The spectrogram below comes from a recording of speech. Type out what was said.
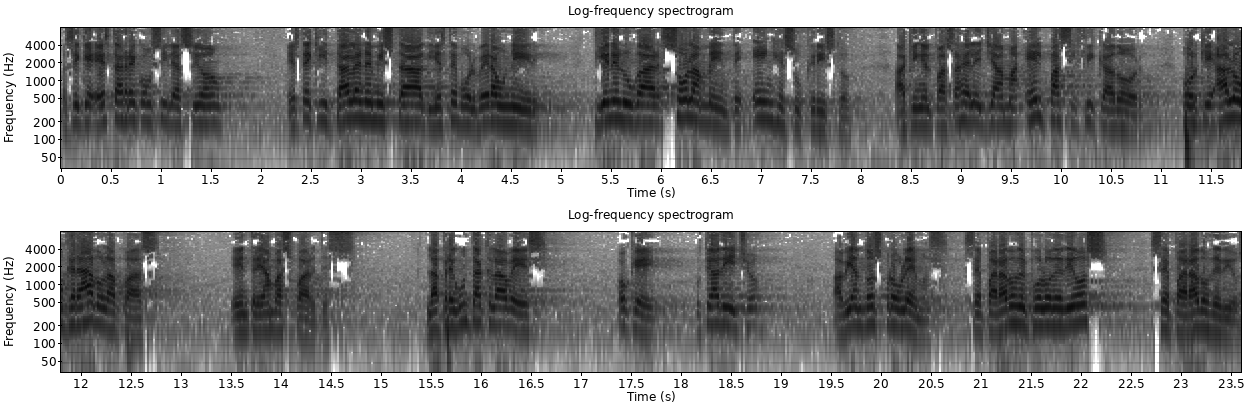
Así que esta reconciliación, este quitar la enemistad y este volver a unir, tiene lugar solamente en Jesucristo, a quien el pasaje le llama el pacificador, porque ha logrado la paz entre ambas partes. La pregunta clave es, ok, usted ha dicho, habían dos problemas, separados del pueblo de Dios, separados de Dios,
